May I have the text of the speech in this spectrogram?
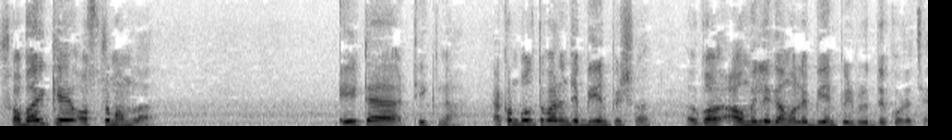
সবাইকে অস্ত্র মামলা, এইটা ঠিক না। এখন বলতে পারেন যে বিএনপি আওয়ামী লীগ আমলে বিএনপির বিরুদ্ধে করেছে।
